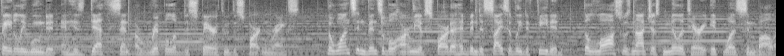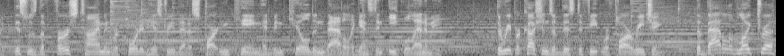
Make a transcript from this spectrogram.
fatally wounded, and his death sent a ripple of despair through the Spartan ranks. The once invincible army of Sparta had been decisively defeated. The loss was not just military, it was symbolic. This was the first time in recorded history that a Spartan king had been killed in battle against an equal enemy. The repercussions of this defeat were far-reaching. The Battle of Leuctra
